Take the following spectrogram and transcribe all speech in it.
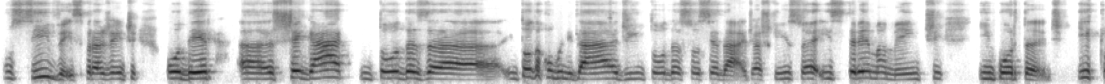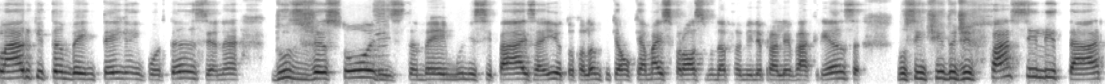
possíveis para a gente poder uh, chegar em, todas a, em toda a comunidade, em toda a sociedade. Acho que isso é extremamente importante. E claro que também tem a importância né, dos gestores também municipais, aí eu estou falando porque é o que é mais próximo da família para levar a criança, no sentido de facilitar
